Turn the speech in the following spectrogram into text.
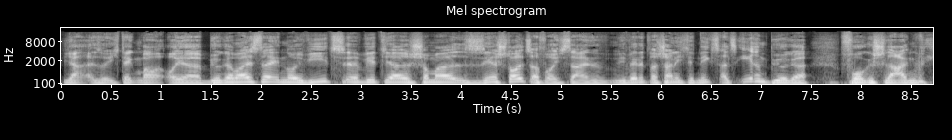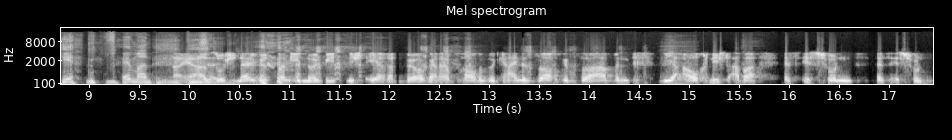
Ja, also ich denke mal, euer Bürgermeister in Neuwied äh, wird ja schon mal sehr stolz auf euch sein. Ihr werdet wahrscheinlich demnächst als Ehrenbürger vorgeschlagen werden, wenn man. Naja, so schnell wird man in Neuwied nicht Ehrenbürger. Da brauchen Sie keine Sorge zu haben. Wir auch nicht. Aber es ist schon, es ist schon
